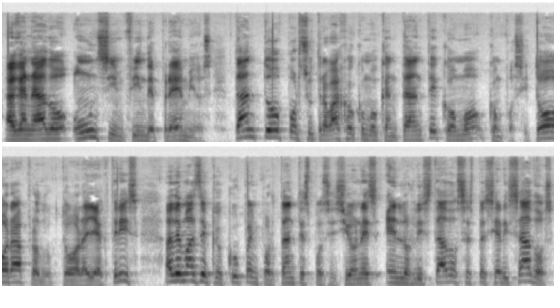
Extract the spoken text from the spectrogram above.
Ha ganado un sinfín de premios, tanto por su trabajo como cantante como compositora, productora y actriz, además de que ocupa importantes posiciones en los listados especializados,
